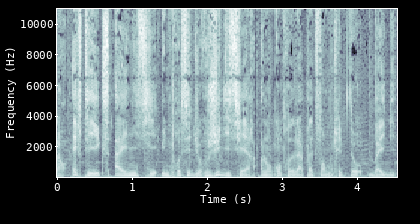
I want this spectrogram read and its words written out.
Alors, FTX a initié une procédure judiciaire à l'encontre de la plateforme crypto Bybit.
